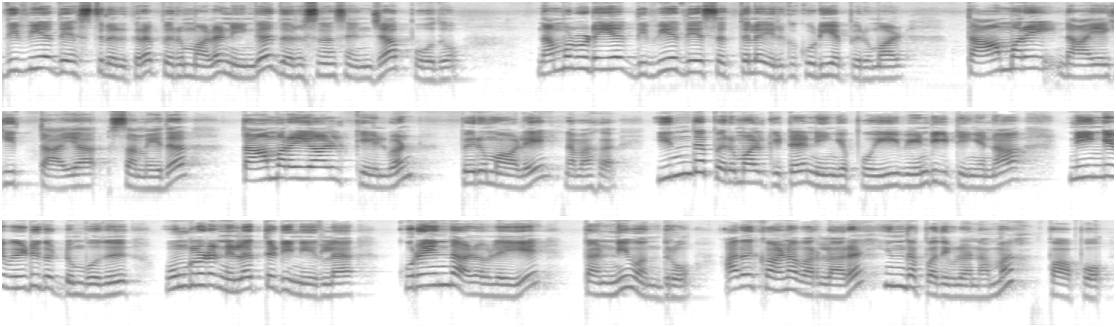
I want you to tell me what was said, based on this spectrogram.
திவ்ய தேசத்தில் இருக்கிற பெருமாளை நீங்கள் தரிசனம் செஞ்சால் போதும். நம்மளுடைய திவ்ய தேசத்தில் இருக்கக்கூடிய பெருமாள் தாமரை நாயகி தாயார் சமேத தாமரையாள் கேள்வன் பெருமாளே நமக. இந்த பெருமாள் கிட்ட நீங்கள் போய் வேண்டிக்கிட்டீங்கன்னா நீங்கள் வீடு கட்டும்போது உங்களோட நிலத்தடி நீரில் குறைந்த அளவிலேயே தண்ணி வந்துடும் அதுக்கான வரலாறை இந்த பதிவில் நம்ம பார்ப்போம்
